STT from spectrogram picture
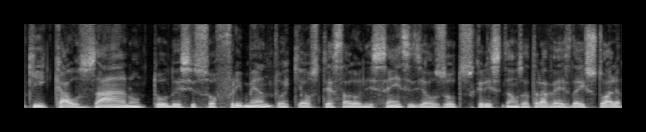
que causaram todo esse sofrimento aqui aos Tessalonicenses e aos outros cristãos através da história,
